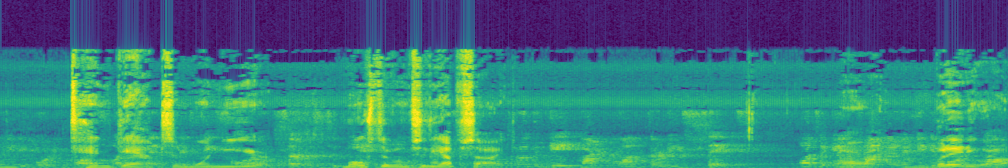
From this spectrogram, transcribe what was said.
immediate boarding call. 10 gaps in one year. with service to Most of them to the upside. Mexico, Through the gate mark 136. Once again, All right. But anyway.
